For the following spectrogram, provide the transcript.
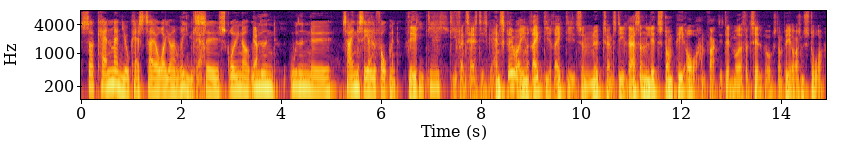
så kan man jo kaste sig over Jørgen Riels Ja. øh, skrøner Ja. uden, uden øh, tegneserieformen. Det- Fordi de, de er fantastiske. Han skriver i en rigtig, rigtig sådan nøgtern stil. Der er sådan lidt Storm P. over ham faktisk, den måde at fortælle på. Storm P. er også en stor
